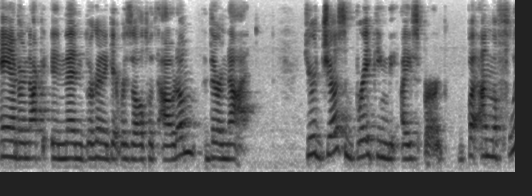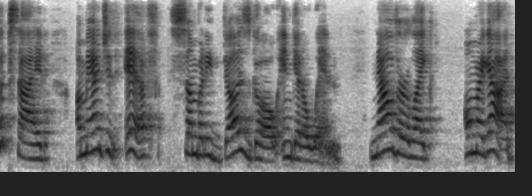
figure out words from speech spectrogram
and they're not and then they're going to get results without them. They're not. You're just breaking the iceberg. But on the flip side, imagine if somebody does go and get a win. Now they're like, oh my God,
